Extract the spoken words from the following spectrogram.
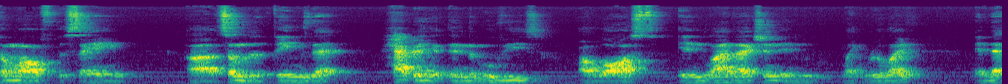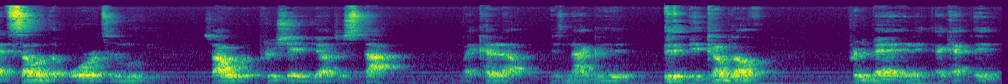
come off the same. Uh, some of the things that happen in the movies are lost in live action in like real life, and that's some of the aura to the movie. So I would appreciate if y'all just stop, like cut it out. It's not good. It, comes off pretty bad, and it, it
